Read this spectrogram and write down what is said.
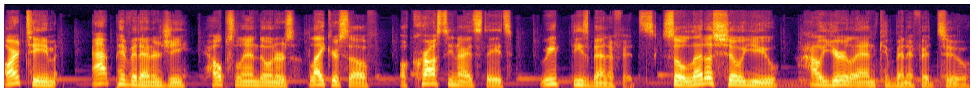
Our team at Pivot Energy helps landowners like yourself across the United States reap these benefits. So let us show you how your land can benefit too.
